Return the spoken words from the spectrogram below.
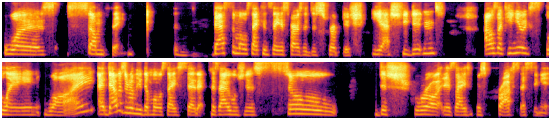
was something. That's the most I can say as far as a descriptive. Yes, she didn't. I was like, can you explain why? That was really the most I said it because I was just so distraught as I was processing it.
